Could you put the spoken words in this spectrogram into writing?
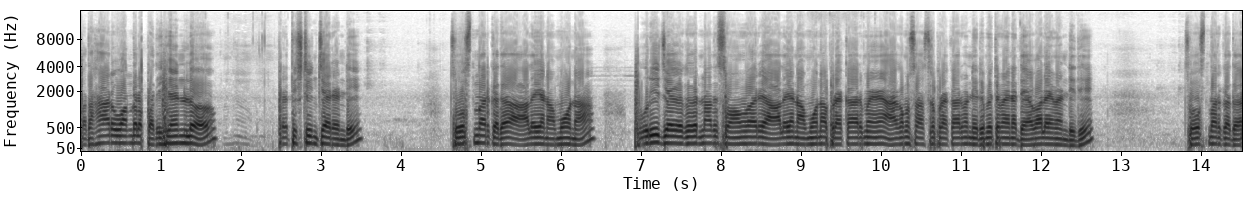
పదహారు వందల పదిహేనులో ప్రతిష్ఠించారండి. చూస్తున్నారు కదా ఆలయ నమూనా. పూరి జగన్నాథ స్వామివారి ఆలయ నమూనా ప్రకారమే ఆగమశాస్త్ర ప్రకారమే నిర్మితమైన దేవాలయం అండి ఇది. చూస్తున్నారు కదా.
